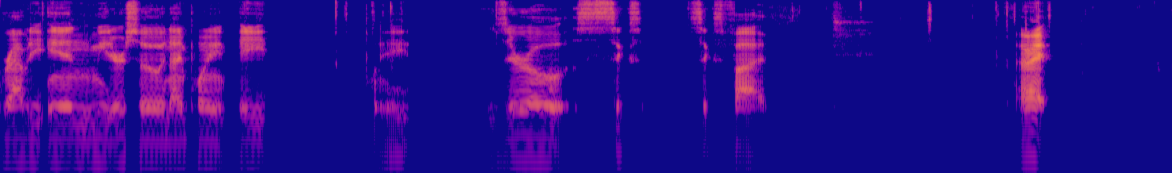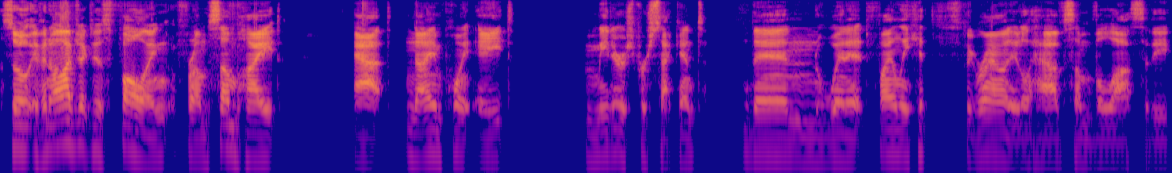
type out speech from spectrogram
gravity in meters, so 9.8.80665. All right. So if an object is falling from some height at 9.8 meters per second, then when it finally hits the ground, it'll have some velocity,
